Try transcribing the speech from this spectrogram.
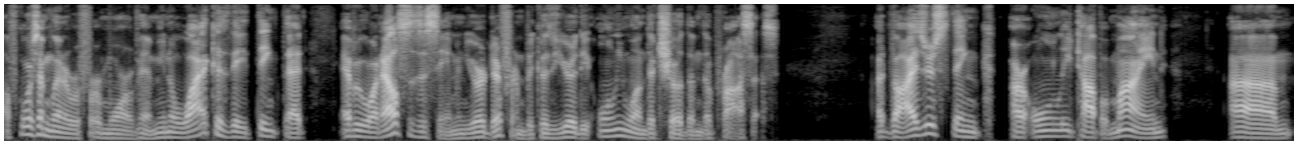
Of course, I'm going to refer more of him. You know why? Because they think that everyone else is the same and you're different because you're the only one that showed them the process. Advisors think are only top of mind um,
